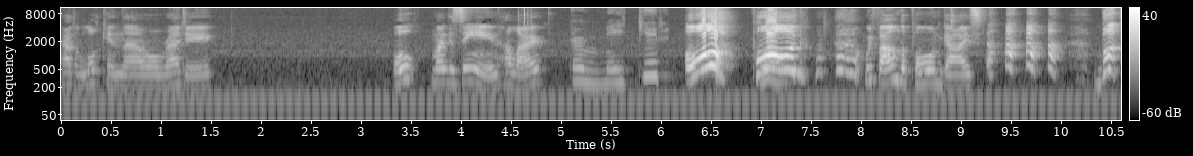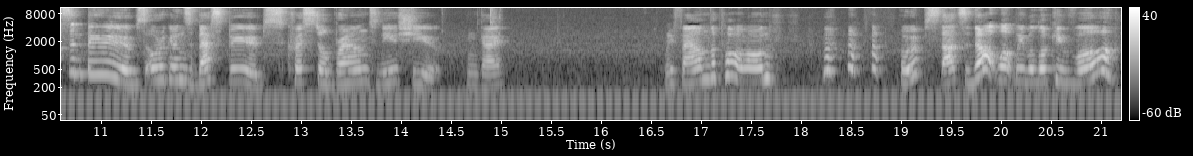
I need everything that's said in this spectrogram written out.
Had a look in there already. Oh, magazine. Hello. They're naked? Oh! Porn! we found the porn, guys. Butts and boobs. Oregon's best boobs. Crystal Brown's new shoot. Okay. We found the porn. Oops, that's not what we were looking for.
